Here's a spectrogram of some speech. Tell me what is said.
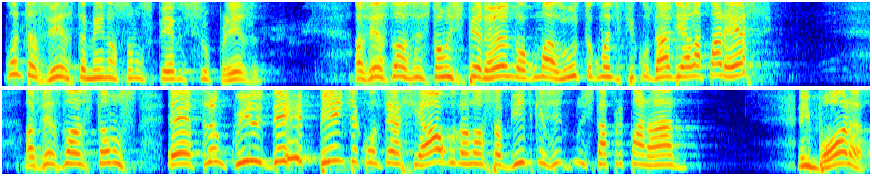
Quantas vezes também nós somos pegos de surpresa? Às vezes nós estamos esperando alguma luta, alguma dificuldade e ela aparece. Às vezes nós estamos é, tranquilos e de repente acontece algo na nossa vida que a gente não está preparado. Embora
